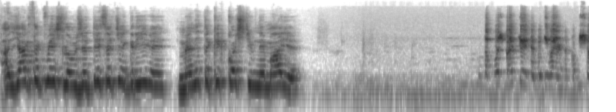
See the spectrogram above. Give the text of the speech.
А як так вийшло? Вже тисяча гривень. У мене таких коштів немає. Так ви ж працюєте будівельником, що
